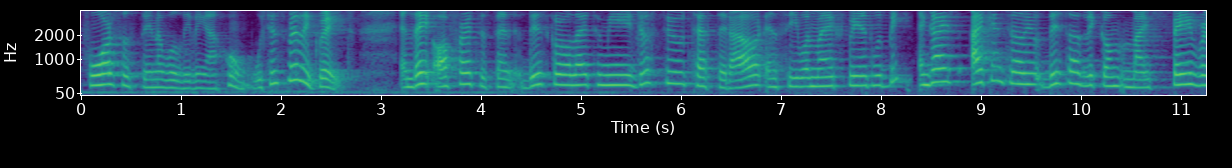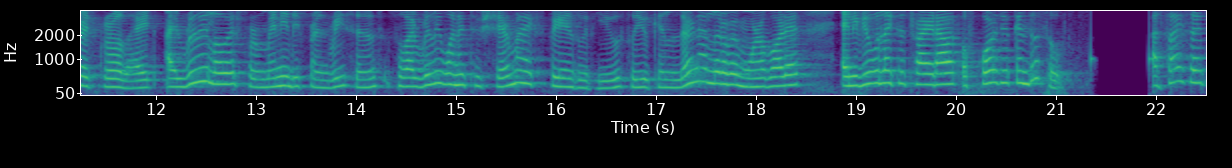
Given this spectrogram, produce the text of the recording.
for sustainable living at home, which is really great. And they offered to send this grow light to me just to test it out and see what my experience would be. And guys, I can tell you this has become my favorite grow light. I really love it for many different reasons, so I really wanted to share my experience with you so you can learn a little bit more about it. And if you would like to try it out, of course you can do so. As I said,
